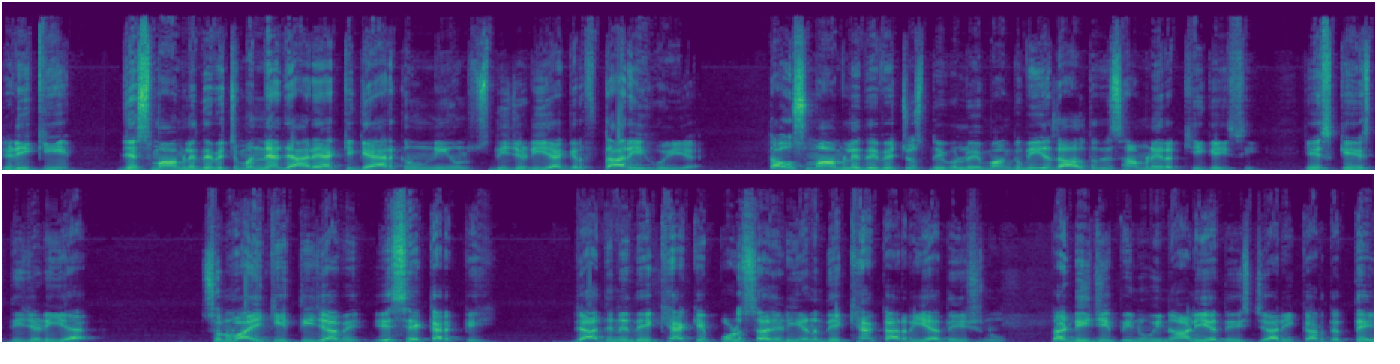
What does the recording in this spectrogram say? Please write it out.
ਜਿਹੜੀ ਕਿ ਜਿਸ ਮਾਮਲੇ ਦੇ ਵਿੱਚ ਮੰਨਿਆ ਜਾ ਰਿਹਾ ਕਿ ਗੈਰ ਕਾਨੂੰਨੀ ਉਸ ਦੀ ਜਿਹੜੀ ਹੈ ਗ੍ਰਿਫਤਾਰੀ ਹੋਈ ਹੈ, ਤਾਂ ਉਸ ਮਾਮਲੇ ਦੇ ਵਿੱਚ ਉਸ ਦੇ ਵੱਲੋਂ ਇਹ ਮੰਗ ਵੀ ਅਦਾਲਤ ਦੇ ਸਾਹਮਣੇ ਰੱਖੀ ਗਈ ਸੀ ਕਿ ਇਸ ਕੇਸ ਦੀ ਜਿਹੜੀ ਹੈ ਸੁਣਵਾਈ ਕੀਤੀ ਜਾਵੇ। ਇਸੇ ਕਰਕੇ ਹੀ ਜੱਜ ਨੇ ਦੇਖਿਆ ਕਿ ਪੁਲਿਸ ਆ ਜਿਹੜੀ ਅਣਦੇਖਿਆ ਕਰ ਰਹੀ ਹੈ ਆਦੇਸ਼ ਨੂੰ, ਤਾਂ ਡੀਜੀਪੀ ਨੂੰ ਵੀ ਨਾਲ ਹੀ ਆਦੇਸ਼ ਜਾਰੀ ਕਰ ਦਿੱਤੇ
